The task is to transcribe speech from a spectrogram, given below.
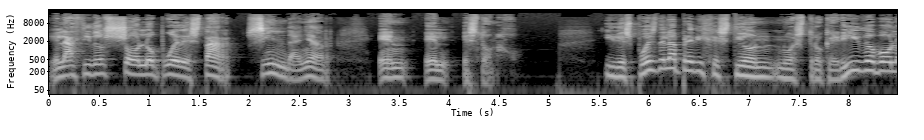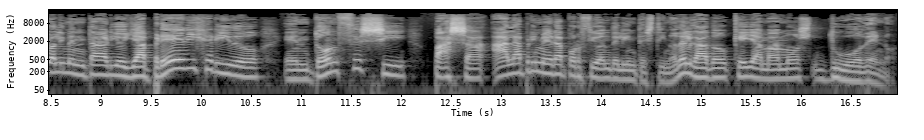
El ácido solo puede estar sin dañar en el estómago. Y después de la predigestión, nuestro querido bolo alimentario ya predigerido, entonces sí pasa a la primera porción del intestino delgado que llamamos duodeno,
